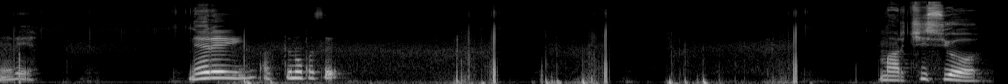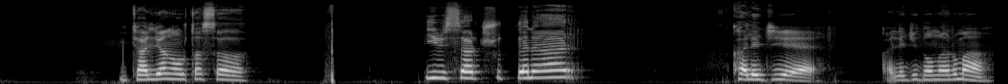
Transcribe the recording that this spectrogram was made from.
nereye? Nereye attın o pası? Marchisio. İtalyan orta saha. Bir sert şut dener. Kaleciye. Kaleci Donnarumma.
